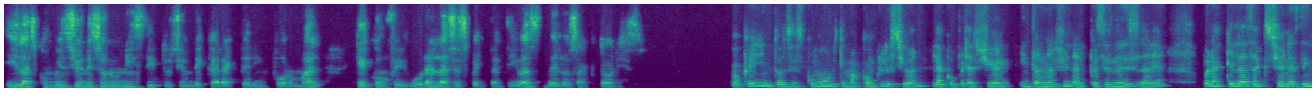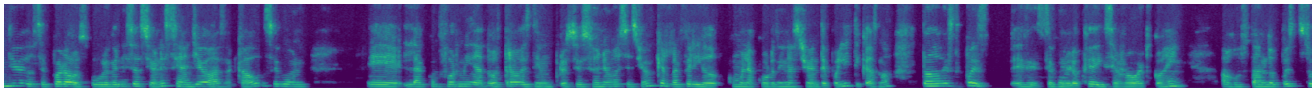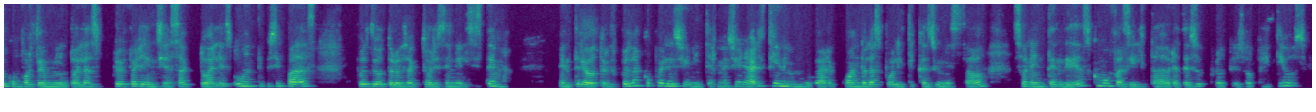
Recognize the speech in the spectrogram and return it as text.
y las convenciones son una institución de carácter informal que configuran las expectativas de los actores. Ok, entonces como última conclusión, la cooperación internacional pues es necesaria para que las acciones de individuos separados u organizaciones sean llevadas a cabo según eh, la conformidad o a través de un proceso de negociación que es referido como la coordinación de políticas, ¿no? Todo esto pues según lo que dice Robert Cohen. ajustando pues su comportamiento a las preferencias actuales o anticipadas pues de otros actores en el sistema. Entre otros, pues la cooperación internacional tiene lugar cuando las políticas de un Estado son entendidas como facilitadoras de sus propios objetivos,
